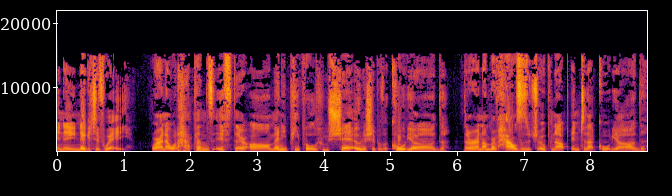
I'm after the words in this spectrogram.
in a negative way. Alright, now what happens if there are many people who share ownership of a courtyard? There are a number of houses which open up into that courtyard,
